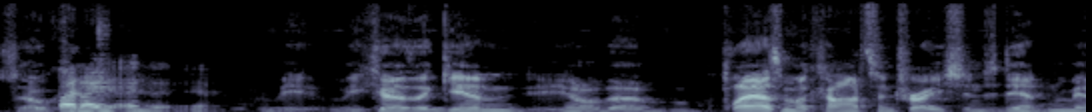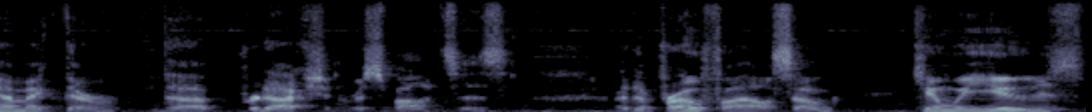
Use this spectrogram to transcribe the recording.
So, but I, I yeah. because again, you know, the plasma concentrations didn't mimic the the production responses or the profile. So, can we use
